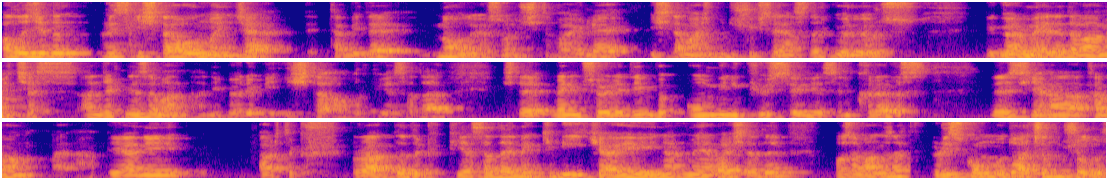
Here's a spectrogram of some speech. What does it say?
alıcının risk iştahı olmayınca e, tabii de ne oluyor sonuç itibariyle işlem hacmi düşük seansları görüyoruz. Görmeye de devam edeceğiz. Ancak ne zaman hani böyle bir iştah olur piyasada işte benim söylediğim bu 10.200 seviyesini kırarız. Deriz ki ha tamam yani artık rahatladık. Piyasa demek ki bir hikayeye inanmaya başladı. O zaman zaten riskon modu açılmış olur.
